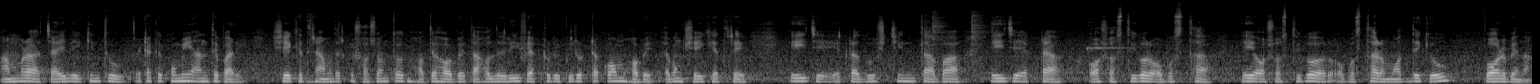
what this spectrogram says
আমরা চাইলেই কিন্তু এটাকে কমিয়ে আনতে পারি। সেই ক্ষেত্রে আমাদেরকে সচেতন হতে হবে, তাহলে রিফ্যাক্টরি পিরিয়ডটা কম হবে এবং সেই ক্ষেত্রে এই যে একটা দুশ্চিন্তা বা এই যে একটা অস্বস্তিকর অবস্থা, এই অস্বস্তিকর অবস্থার মধ্যে কেউ পড়বে না।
